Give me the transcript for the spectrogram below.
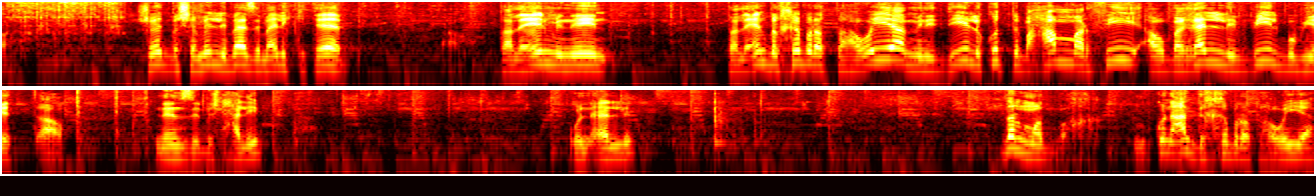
آه. شوية بشاميل بقى زي ما قال الكتاب. آه. طالعين منين؟ طالعين بالخبرة الطهوية من الدقيق اللي كنت بحمر فيه أو بغلف بيه البوبيت. آه ننزل بالحليب. ونقلب. ده المطبخ. لما يكون عندك خبرة طهوية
